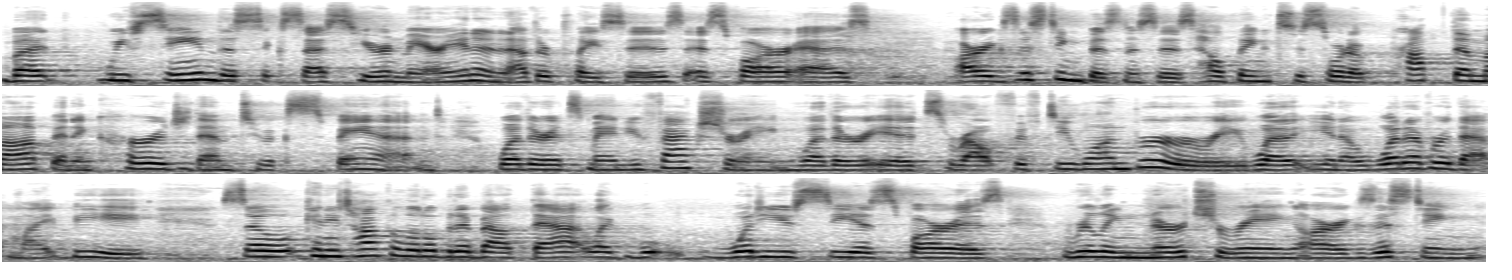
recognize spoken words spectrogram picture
but we've seen the success here in Marion and other places as far as our existing businesses helping to sort of prop them up and encourage them to expand, whether it's manufacturing, whether it's Route 51 brewery, what, you know, whatever that might be. So, can you talk a little bit about that? Like, wh- what do you see as far as really nurturing our existing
